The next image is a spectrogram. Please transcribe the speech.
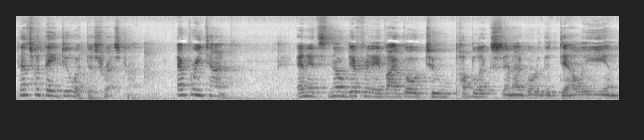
That's what they do at this restaurant every time. And it's no different if I go to Publix and I go to the deli and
